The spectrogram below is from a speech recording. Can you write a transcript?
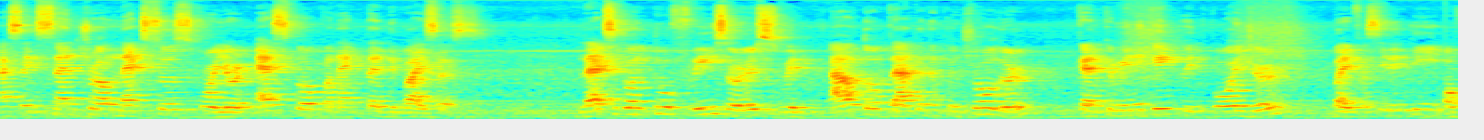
as a central nexus for your ESCO connected devices. Lexicon 2 freezers with Alto Platinum controller can communicate with Voyager by facility of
